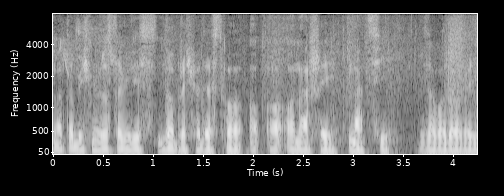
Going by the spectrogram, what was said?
No to byśmy zostawili dobre świadectwo o, o, o naszej nacji zawodowej.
